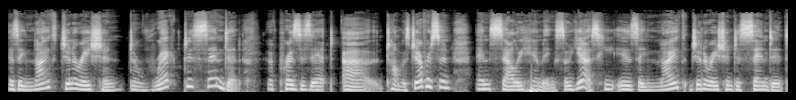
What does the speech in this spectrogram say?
as a ninth generation direct descendant of President uh, Thomas Jefferson and Sally Hemings. So, yes, he is a ninth generation descendant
